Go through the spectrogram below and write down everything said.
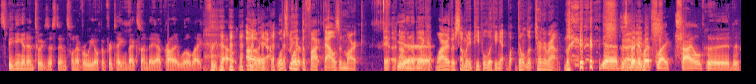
Speaking it into existence whenever we open for Taking Back Sunday, I probably will like freak out. oh yeah, once we hit the five thousand mark, yeah. Uh, I'm gonna be like, why are there so many people looking at? What? Don't look, turn around. yeah, just very I mean? much like childhood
